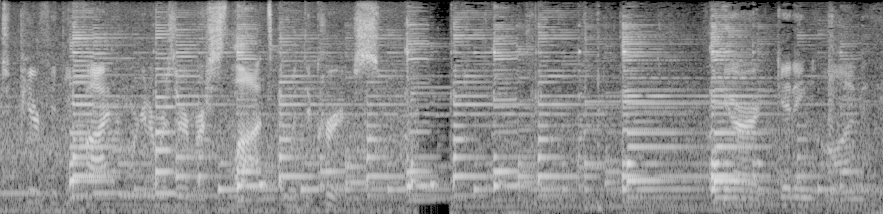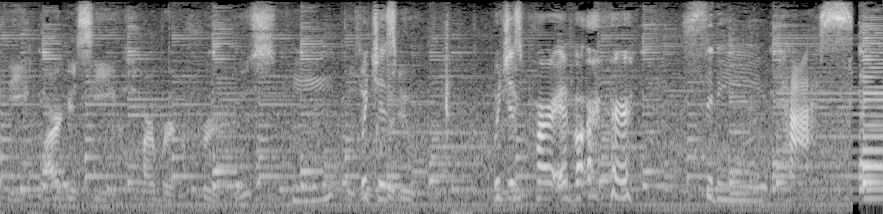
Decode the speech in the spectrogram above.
to go to Pier 55 and we're going to reserve our slots with the cruise. We are getting on the Argosy Harbor Cruise, mm-hmm. Which is which is part of our city pass.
